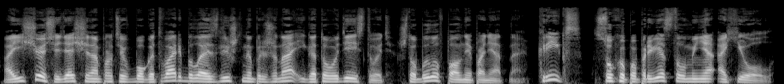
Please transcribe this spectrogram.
А еще сидящая напротив бога тварь была излишне напряжена и готова действовать, что было вполне понятно. «Крикс!» — сухо поприветствовал меня Ахиол.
